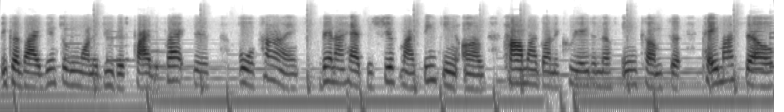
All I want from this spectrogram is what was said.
because I eventually want to do this private practice full time, then I had to shift my thinking of how am I going to create enough income to pay myself,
